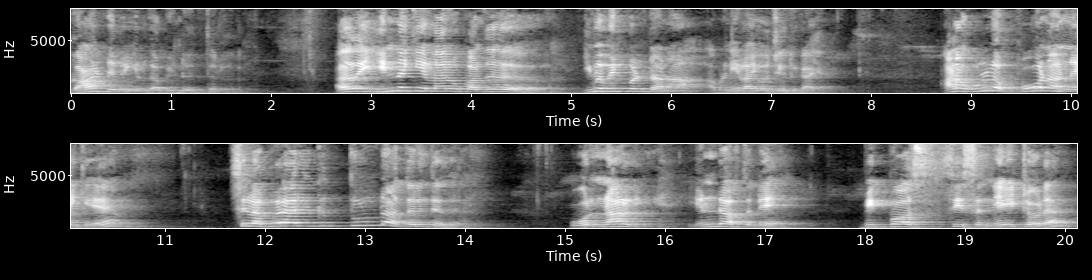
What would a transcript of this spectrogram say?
காண்டு இவங்களுக்கு அப்படின்றது தெரியல. அதாவது இன்னைக்கு எல்லாரும் உட்காந்து இவன் வின் பண்ணிட்டானா? அப்படின்னு எல்லாம் யோசிச்சுட்டு இருக்காங்க. ஆனால் உள்ளே போன அன்னைக்கு சில பேருக்கு துண்டாக தெரிஞ்சது. ஒரு நாள் end of the day Bigg Boss season எயிட்டோட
